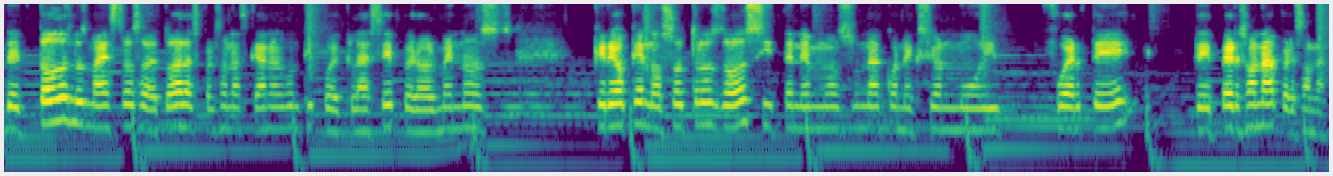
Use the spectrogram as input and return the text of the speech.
de todos los maestros o de todas las personas que dan algún tipo de clase, pero al menos creo que nosotros dos sí tenemos una conexión muy fuerte de persona a persona.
